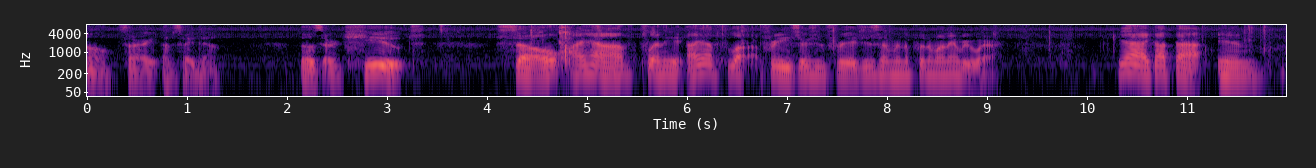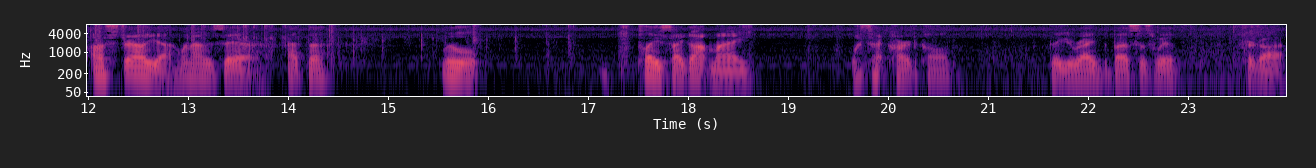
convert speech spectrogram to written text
Oh, sorry, upside down. Those are cute. So I have plenty, I have freezers and fridges. I'm going to put them on everywhere. Yeah, I got that in Australia when I was there at the little place I got my, what's that card called? That you ride the buses with? Forgot.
